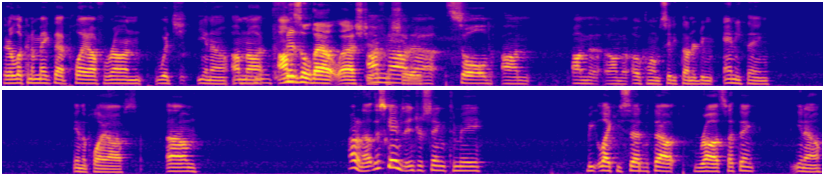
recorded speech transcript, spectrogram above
They're looking to make that playoff run, which you know I'm not. I'm, Fizzled out last year. I'm for not sure. uh, sold on on the on the Oklahoma City Thunder doing anything in the playoffs. Um, I don't know. This game's interesting to me. Be, like you said, without Russ, I think you know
